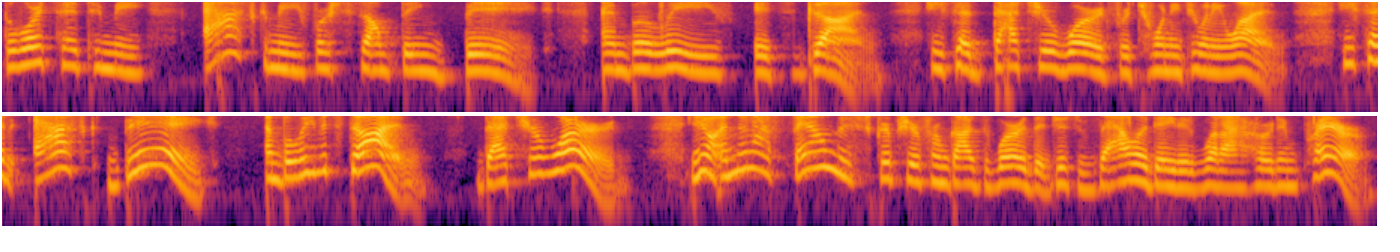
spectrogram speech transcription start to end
The Lord said to me, ask me for something big and believe it's done. He said, that's your word for 2021. He said, ask big and believe it's done. That's your word. You know, and then I found this scripture from God's word that just validated what I heard in prayer.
